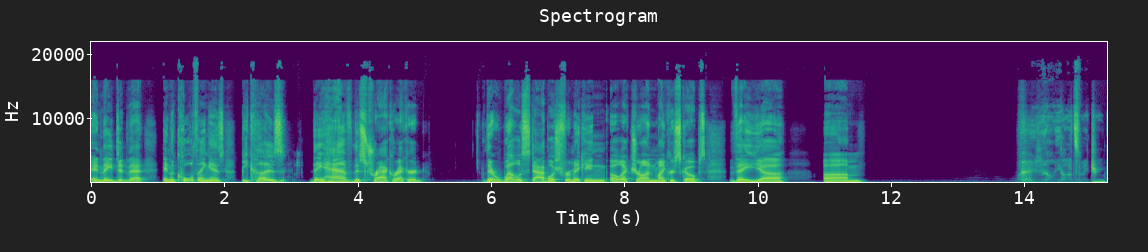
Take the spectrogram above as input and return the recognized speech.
And they did that. And the cool thing is because they have this track record, they're well established for making electron microscopes. They uh um I lost my train.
